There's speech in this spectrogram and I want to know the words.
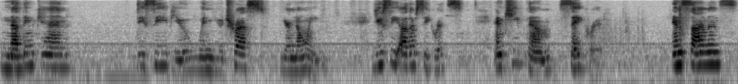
Nothing can deceive you when you trust your knowing. You see other secrets and keep them sacred. In silence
